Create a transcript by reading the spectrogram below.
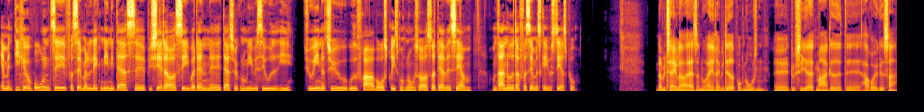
Jamen, de kan jo bruge den til for eksempel at lægge den ind i deres øh, budgetter og se, hvordan øh, deres økonomi vil se ud i 2021 ud fra vores prisprognoser, og så derved se, om, om der er noget, der for eksempel skal justeres på. Når vi taler, altså nu har I revideret prognosen. Øh, du siger, at markedet øh, har rykket sig,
